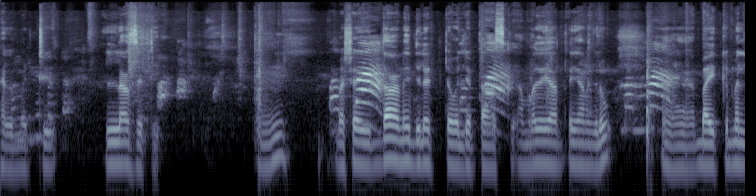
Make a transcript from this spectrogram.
ഹെൽമെറ്റ് എല്ലാം സെറ്റ് പക്ഷേ ഇതാണ് ഇതിൽ ഏറ്റവും വലിയ ടാസ്ക് നമ്മൾ യാത്ര ചെയ്യുകയാണെങ്കിലും ബൈക്ക് മേൽ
